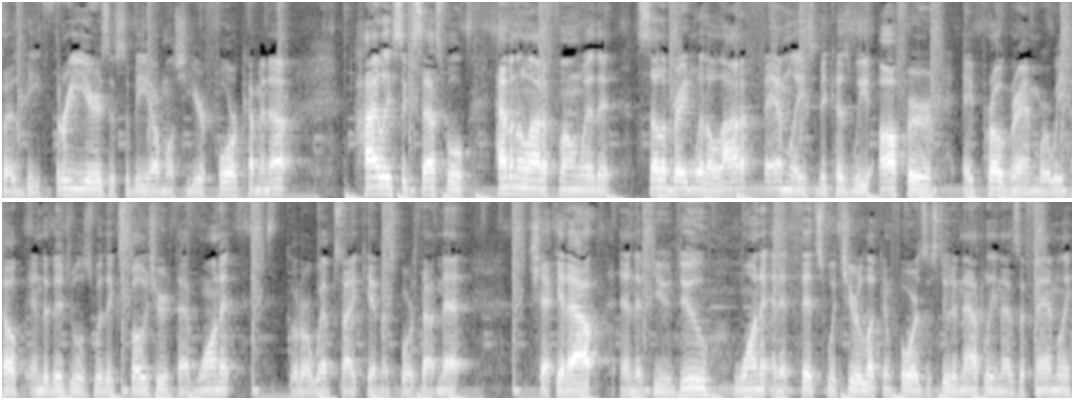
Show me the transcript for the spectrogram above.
It'll be three years. This will be almost year four coming up. Highly successful, having a lot of fun with it, celebrating with a lot of families because we offer a program where we help individuals with exposure that want it. Go to our website, can'tmissports.net, check it out. And if you do want it and it fits what you're looking for as a student athlete and as a family,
